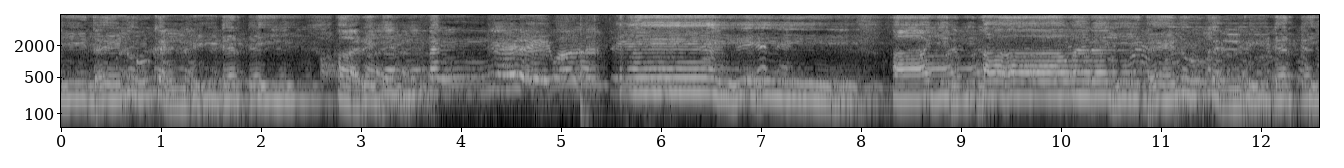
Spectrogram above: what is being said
ഇതളുകൾ വിടർത്തി അരയന്നങ്ങളെ വളർത്തി. ആയിരം താമര ഇതളുകൾ വിടർത്തി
